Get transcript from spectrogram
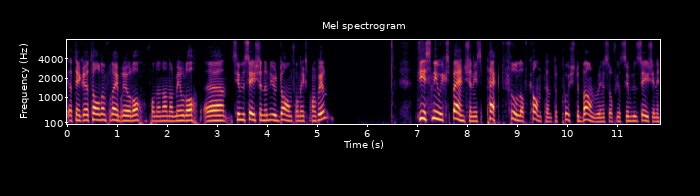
Jag tänker jag tar den för dig broder, från en annan moder. Uh, Civilization A New Dawn för en expansion. This new expansion is packed full of content to push the boundaries of your civilization in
